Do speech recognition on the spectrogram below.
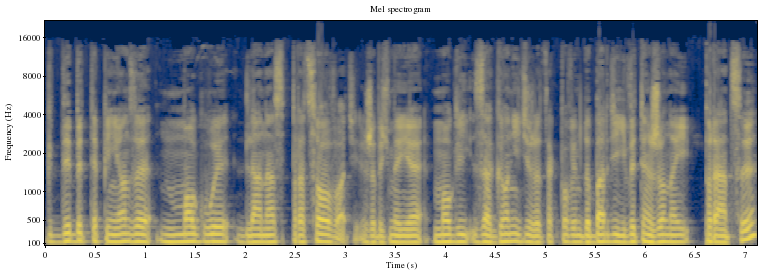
gdyby te pieniądze mogły dla nas pracować, żebyśmy je mogli zagonić, że tak powiem, do bardziej wytężonej pracy.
